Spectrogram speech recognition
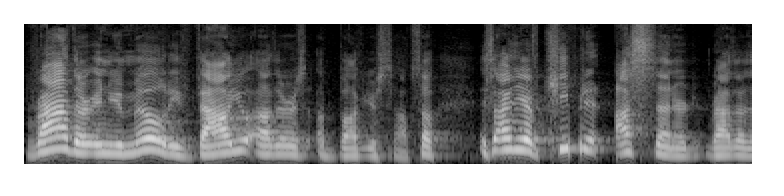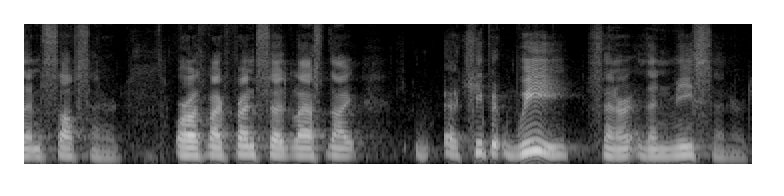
rather, in humility, value others above yourself. So it's the idea of keeping it us centered rather than self centered. Or as my friend said last night, uh, keep it we centered and then me centered.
